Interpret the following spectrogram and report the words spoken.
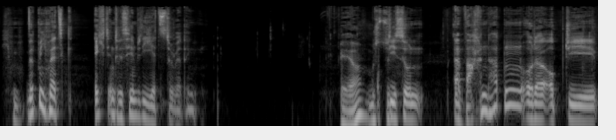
Ich würde mich mal jetzt echt interessieren, wie die jetzt drüber denken. ja, Ob musst du, die so ein Erwachen hatten oder ob die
